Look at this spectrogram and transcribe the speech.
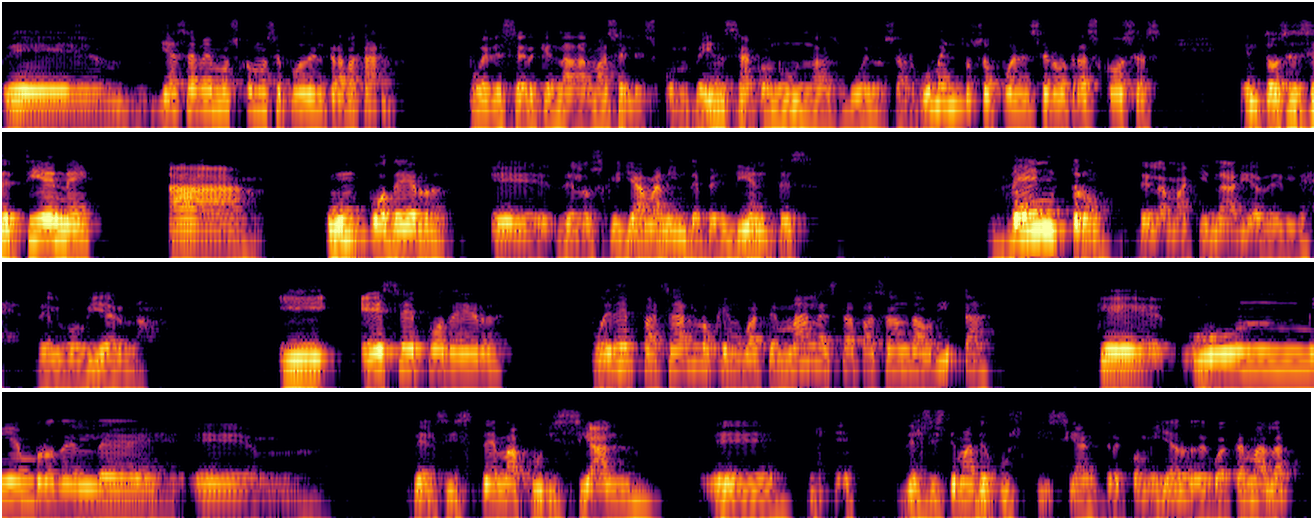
Eh, ya sabemos cómo se pueden trabajar. Puede ser que nada más se les convenza con unos buenos argumentos o pueden ser otras cosas. Entonces se tiene a un poder eh, de los que llaman independientes dentro de la maquinaria del, gobierno. Y ese poder puede pasar lo que en Guatemala está pasando ahorita, que un miembro del, eh, em, del sistema judicial eh, del sistema de justicia, entre comillas, de Guatemala,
